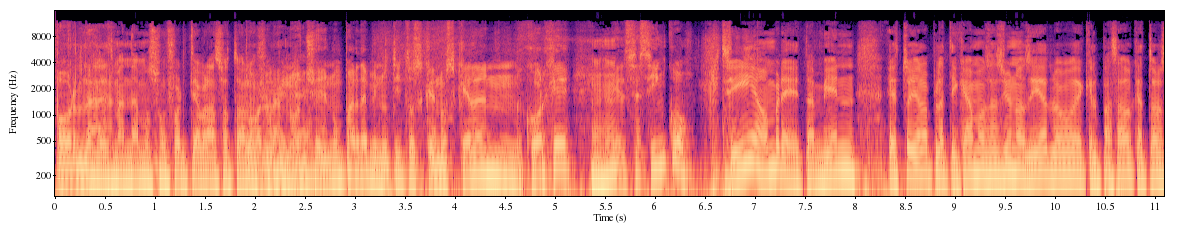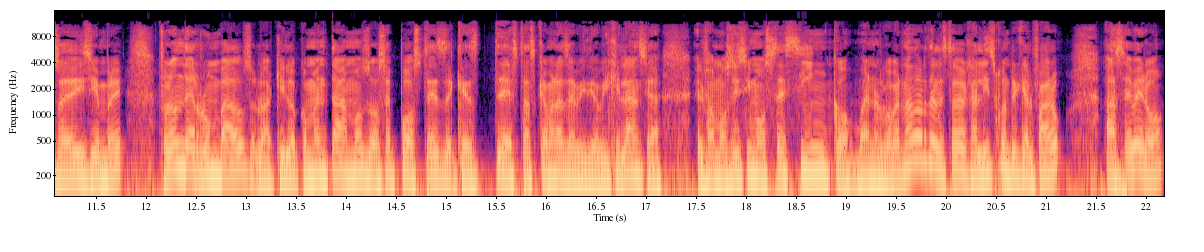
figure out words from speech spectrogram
por la Les mandamos un fuerte abrazo a toda la por la familia. ¿eh? noche. En un par de minutitos que nos quedan, Jorge, el C5. Sí, hombre, también esto ya lo platicamos hace unos días, luego de que el pasado 14 de diciembre fueron derrumbados, lo- aquí lo comentamos, 12 postes de que de estas cámaras de videovigilancia, el famosísimo C5. Bueno, el gobernador del estado de Jalisco, Enrique Alfaro, aseveró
